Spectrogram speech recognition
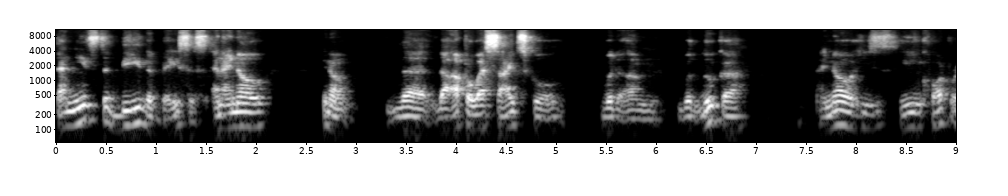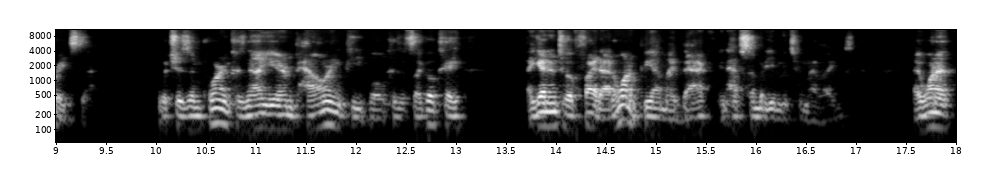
that needs to be the basis. And I know, you know, the the Upper West Side School with um with Luca, I know he's he incorporates that, which is important because now you're empowering people because it's like okay, I get into a fight, I don't want to be on my back and have somebody in between my legs. I want to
